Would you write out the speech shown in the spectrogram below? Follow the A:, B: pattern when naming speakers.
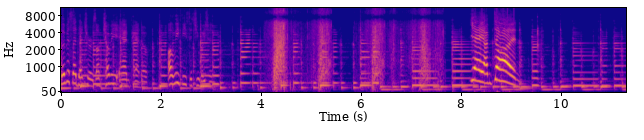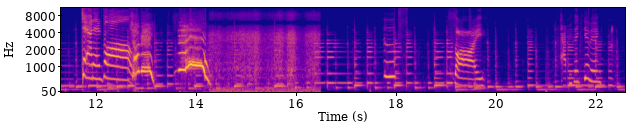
A: Goodness adventures of Chubby and Panda. A leafy situation. Yay, I'm done! Cannonball! Chubby! No! Oops! Sigh. Happy Thanksgiving!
